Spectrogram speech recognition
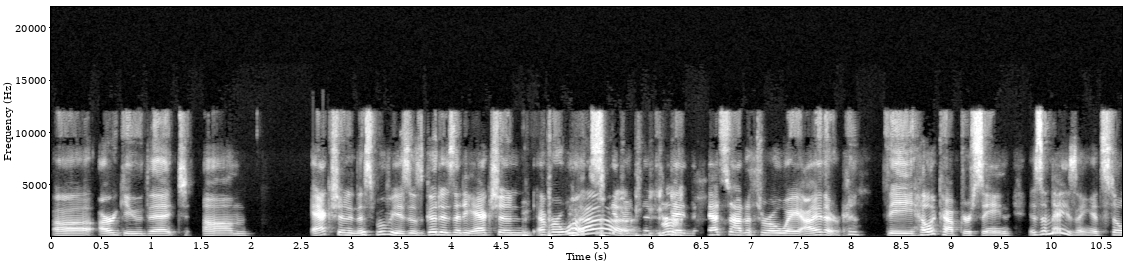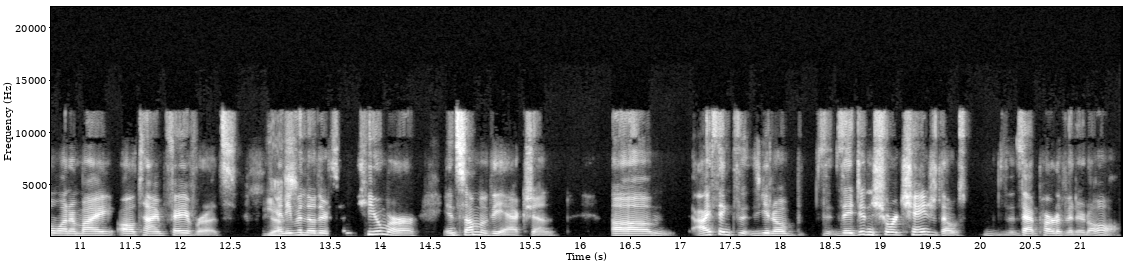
uh argue that um action in this movie is as good as any action ever was. You know, Sure. that's not a throwaway either. The helicopter scene is amazing. It's still one of my all-time favorites. Yes. And even though there's some humor in some of the action, um, I think that you know they didn't shortchange those that part of it at all.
